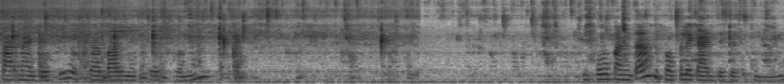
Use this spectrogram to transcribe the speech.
కారం యాడ్ చేసి ఒకసారి బాగా మిక్స్ చేసుకొని ఈ పోపు అంతా పప్పులోకి యాడ్ చేసేసుకున్నాము.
